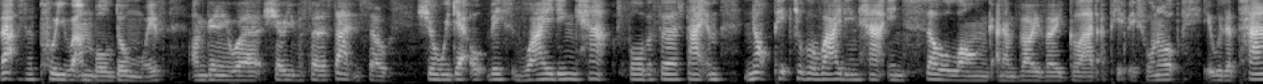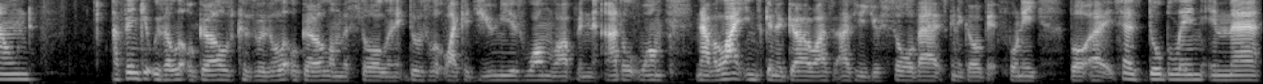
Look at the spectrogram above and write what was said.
that's the pre-ramble done with. I'm going to uh, show you the first item. So shall we get up this riding hat for the first item? Not picked up a riding hat in so long and I'm very, very glad I picked this one up. It was a pound. I think it was a little girl's because there's a little girl on the stall and it does look like a junior's one rather than an adult one. Now the lighting's going to go, as, as you just saw there, it's going to go a bit funny. But uh, it says Dublin in there.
